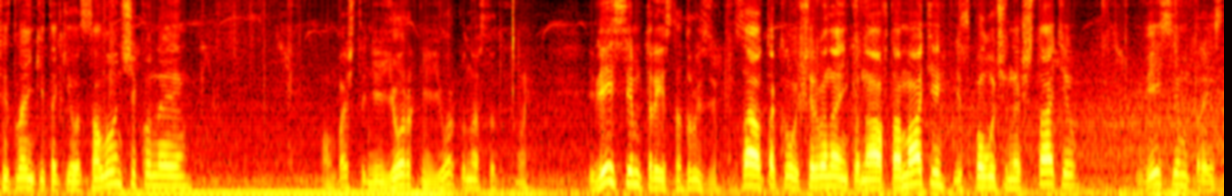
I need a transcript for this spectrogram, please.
світленький такий от салончик у неї. О, бачите, Нью-Йорк, Нью-Йорк у нас тут. Ой. 8300, друзі. За таку червоненьку на автоматі із Сполучених Штатів 8300.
